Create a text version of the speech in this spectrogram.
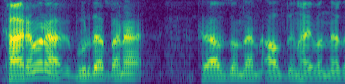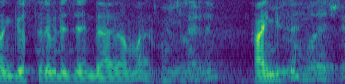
Kahraman abi burada bana Trabzon'dan aldığın hayvanlardan gösterebileceğin bir hayvan var mı? Gösterdim. Hangisi? Var ya işte.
